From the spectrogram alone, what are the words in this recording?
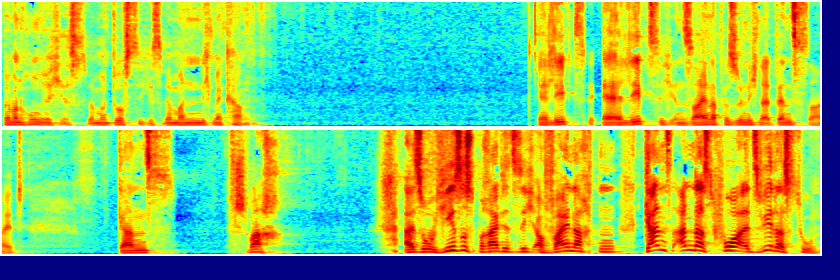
wenn man hungrig ist, wenn man durstig ist, wenn man nicht mehr kann. Er, lebt, er erlebt sich in seiner persönlichen Adventszeit ganz schwach. Also Jesus bereitet sich auf Weihnachten ganz anders vor, als wir das tun.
